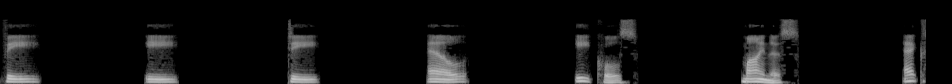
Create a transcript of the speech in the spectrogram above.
V E D L equals minus X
